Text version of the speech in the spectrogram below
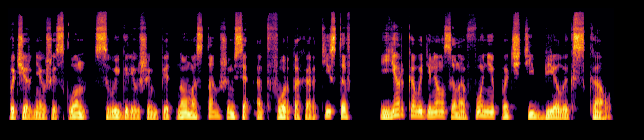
Почерневший склон с выгоревшим пятном, оставшимся от фортах артистов – ярко выделялся на фоне почти белых скал.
